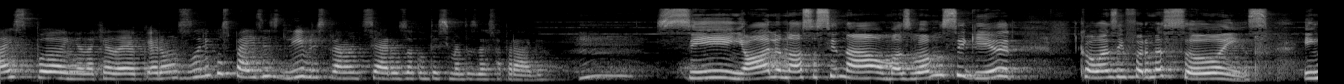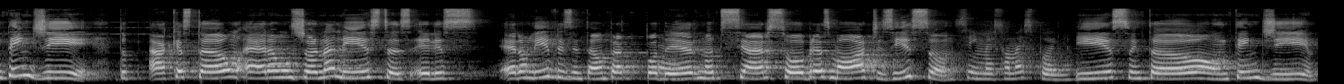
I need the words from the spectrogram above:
A Espanha, naquela época, era um dos únicos países livres para noticiar os acontecimentos dessa praga. Sim, olha o nosso sinal, mas vamos seguir com as informações. Entendi. A questão eram os jornalistas, eles eram livres então para poder é. noticiar sobre as mortes, isso? Sim, mas só na Espanha. Isso, então, entendi.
